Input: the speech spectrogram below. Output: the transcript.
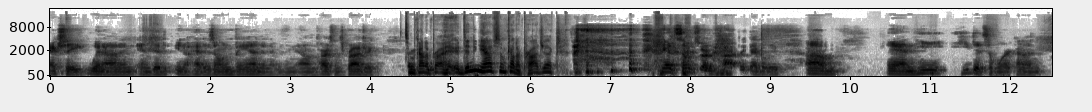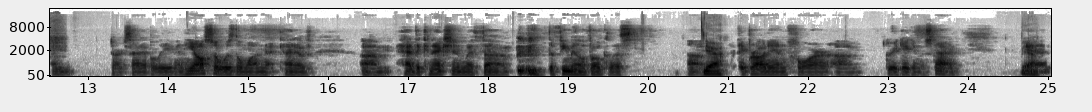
actually went on and, and did you know had his own band and everything. Alan Parsons Project. Some kind of pro- didn't he have some kind of project? he had some sort of project, I believe. Um, and he he did some work on, on Dark Side, I believe, and he also was the one that kind of um, had the connection with uh, the female vocalist. Um, yeah, they brought in for um, "Great Gig in the Sky." Yeah, and,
